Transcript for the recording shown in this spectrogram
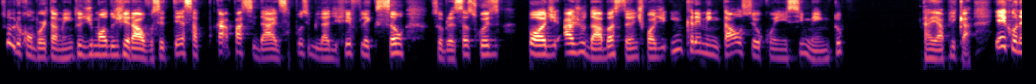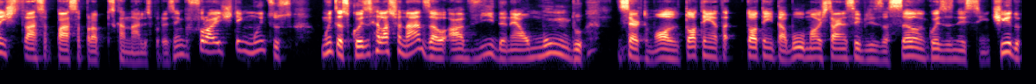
sobre o comportamento de modo geral, você ter essa capacidade, essa possibilidade de reflexão sobre essas coisas pode ajudar bastante, pode incrementar o seu conhecimento Tá, e aplicar. E aí, quando a gente traça, passa para psicanálise, por exemplo, Freud tem muitos, muitas coisas relacionadas à vida, né, ao mundo, de certo modo, totem, totem e tabu, mal-estar na civilização e coisas nesse sentido,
